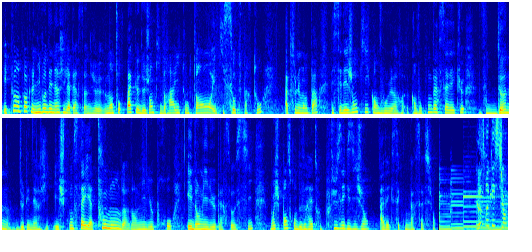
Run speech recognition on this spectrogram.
Et peu importe le niveau d'énergie de la personne, je ne m'entoure pas que de gens qui braillent tout le temps et qui sautent partout. Absolument pas. Mais c'est des gens qui, quand vous, leur, quand vous conversez avec eux, vous donnent de l'énergie. Et je conseille à tout le monde dans le milieu pro et dans le milieu perso aussi, moi je pense qu'on devrait être plus exigeant avec ces conversations. L'autre question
